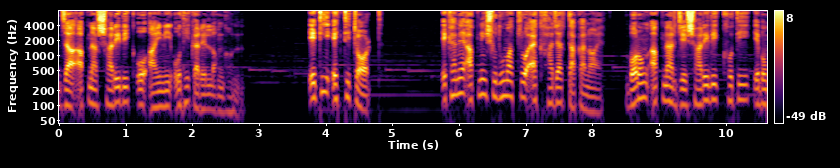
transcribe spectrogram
যা আপনার শারীরিক ও আইনি অধিকারের লঙ্ঘন। এটি একটি টর্ট। এখানে আপনি শুধুমাত্র এক হাজার টাকা নয়, বরং আপনার যে শারীরিক ক্ষতি এবং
